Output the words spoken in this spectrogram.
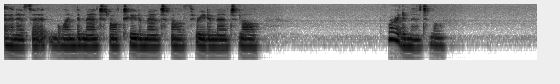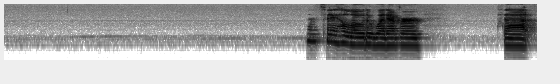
And is it one dimensional, two dimensional, three dimensional, four dimensional? And say hello to whatever that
